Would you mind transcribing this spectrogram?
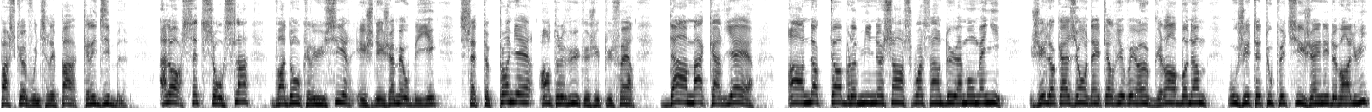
parce que vous ne serez pas crédible. Alors cette sauce-là va donc réussir et je n'ai jamais oublié cette première entrevue que j'ai pu faire dans ma carrière en octobre 1962 à Montmagny. J'ai l'occasion d'interviewer un grand bonhomme où j'étais tout petit gêné devant lui,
